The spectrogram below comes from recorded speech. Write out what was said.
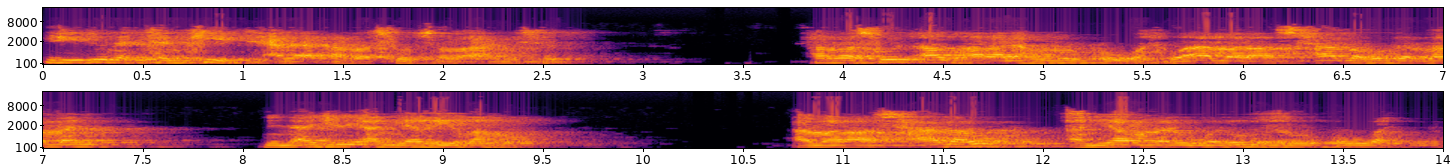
يريدون التنكيت على الرسول صلى الله عليه وسلم. الرسول أظهر لهم القوة وأمر أصحابه بالرمل من أجل أن يغيظهم أمر أصحابه أن يرملوا ويظهروا القوة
